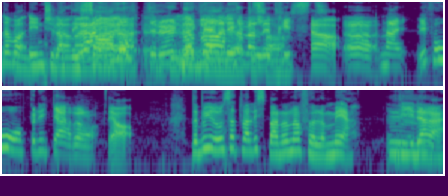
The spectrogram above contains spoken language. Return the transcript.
det var Unnskyld at jeg sa det. det. måtte. Det var litt- veldig trist. Ja. Uh, nei, vi får håpe det ikke er det, da. Ja. Det blir uansett veldig spennende å følge med videre.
